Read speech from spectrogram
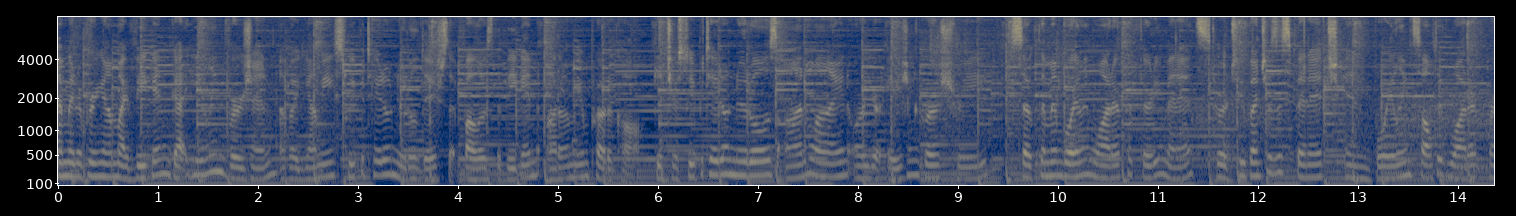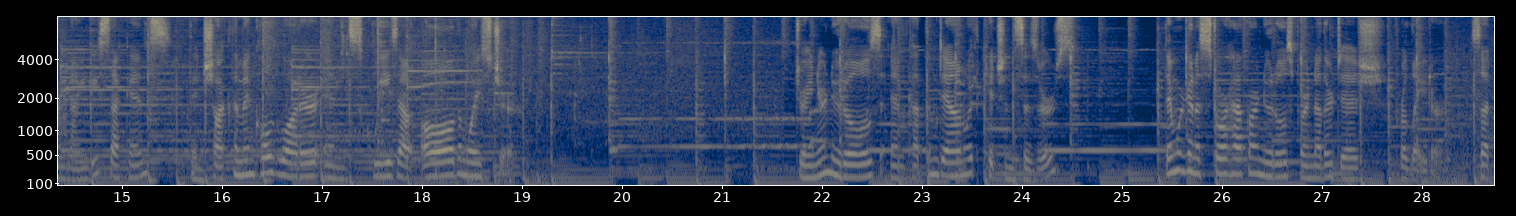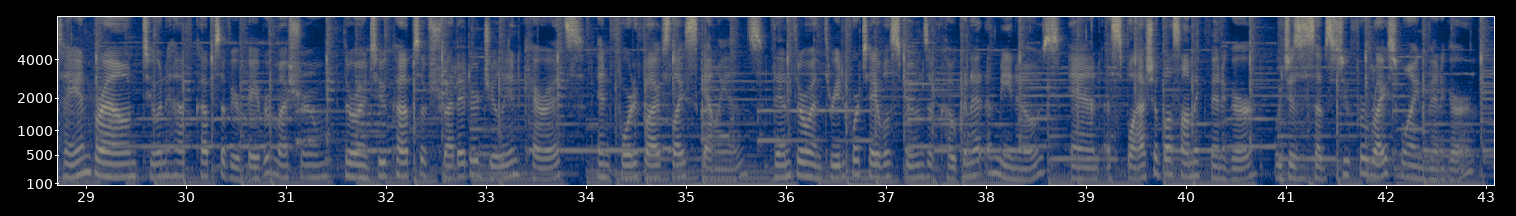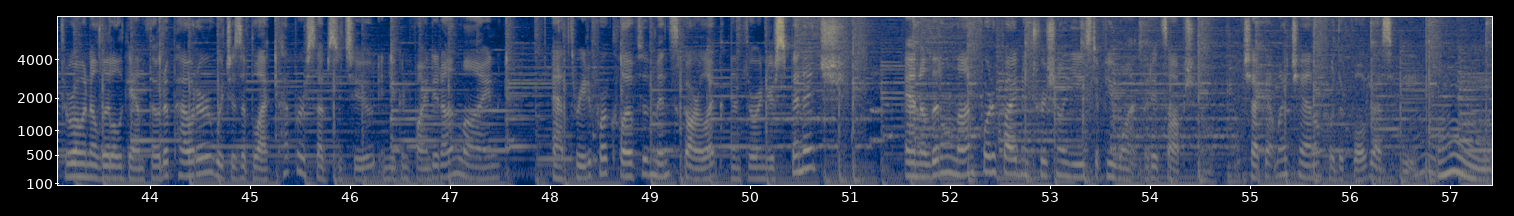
I'm going to bring on my vegan gut healing version of a yummy sweet potato noodle dish that follows the vegan autoimmune protocol. Get your sweet potato noodles online or your Asian grocery, soak them in boiling water for 30 minutes, throw two bunches of spinach in boiling salted water for 90 seconds, then shock them in cold water and squeeze out all the moisture. Drain your noodles and cut them down with kitchen scissors. Then we're going to store half our noodles for another dish for later. Saute and brown two and a half cups of your favorite mushroom. Throw in two cups of shredded or julienne carrots and four to five sliced scallions. Then throw in three to four tablespoons of coconut aminos and a splash of balsamic vinegar, which is a substitute for rice wine vinegar. Throw in a little ganthoda powder, which is a black pepper substitute, and you can find it online. Add three to four cloves of minced garlic and throw in your spinach and a little non fortified nutritional yeast if you want, but it's optional. Check out my channel for the full recipe. Mmm.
